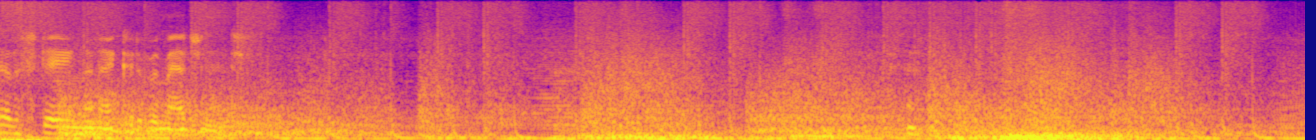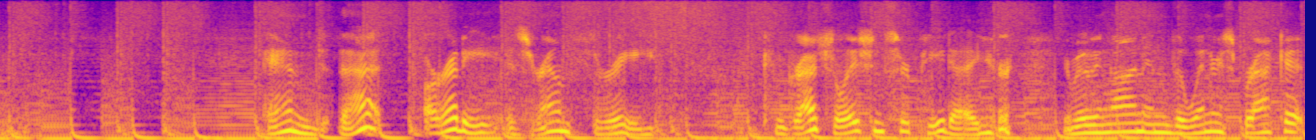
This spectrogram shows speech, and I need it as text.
devastating than I could have imagined. and that already is round three. congratulations, Hirpeeda. You're you're moving on in the winners bracket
